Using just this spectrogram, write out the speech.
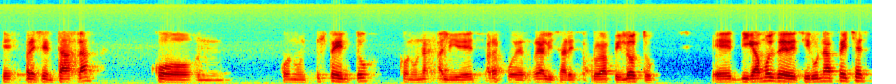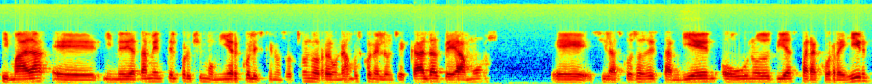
eh, presentarla con, con un sustento, con una validez para poder realizar esa prueba piloto. Eh, digamos de decir una fecha estimada, eh, inmediatamente el próximo miércoles que nosotros nos reunamos con el Once Caldas, veamos si las cosas están bien o uno o dos días para corregir,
